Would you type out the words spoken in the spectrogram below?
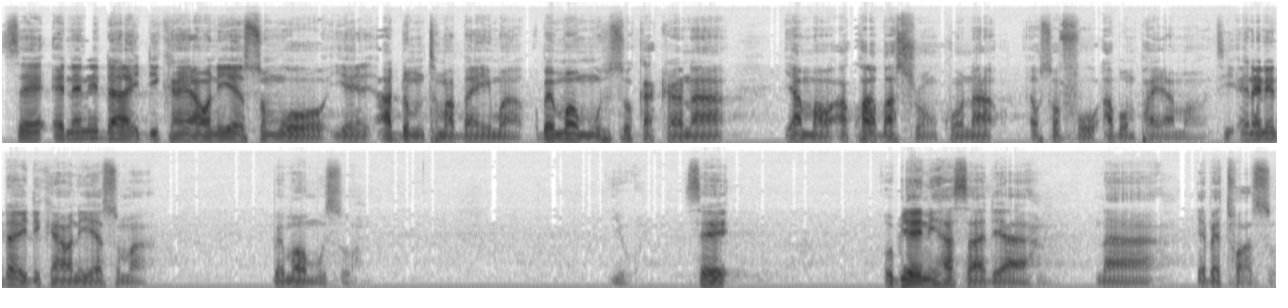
sɛ ɛnɛ ne da a ɛdi kan a wɔ yɛn adom ntamaban yi mu a wobɛma wo mu so kakra na yɛama akɔ aba soronko na ɔsɔfo yɛ ama nti ɛnɛ ne da a ɛdi kan a mu so. Sɛ obiara ni ha saa deɛ a na yɛbɛtoa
